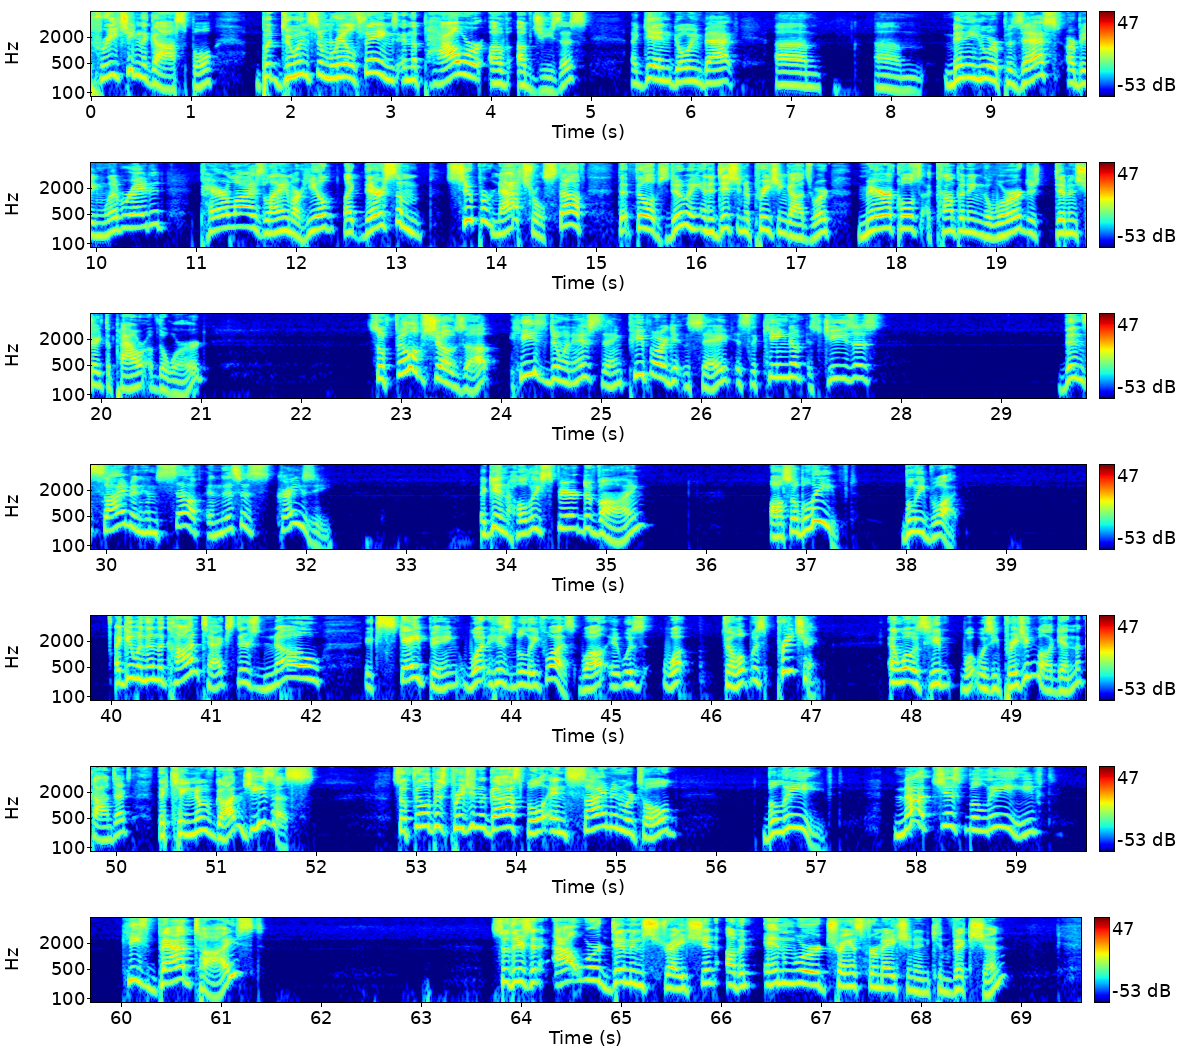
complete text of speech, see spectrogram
preaching the gospel, but doing some real things and the power of of Jesus. Again, going back um, um, many who are possessed are being liberated, paralyzed, lame are healed. Like there's some supernatural stuff that Philip's doing in addition to preaching God's word, miracles accompanying the word to demonstrate the power of the word. So Philip shows up, he's doing his thing, people are getting saved. It's the kingdom, it's Jesus. Then Simon himself, and this is crazy. Again, Holy Spirit divine also believed. Believed what? Again, within the context, there's no escaping what his belief was. Well, it was what Philip was preaching. And what was he what was he preaching? Well, again, the context, the kingdom of God and Jesus. So Philip is preaching the gospel, and Simon, we're told, believed. Not just believed, he's baptized. So there's an outward demonstration of an inward transformation and conviction.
